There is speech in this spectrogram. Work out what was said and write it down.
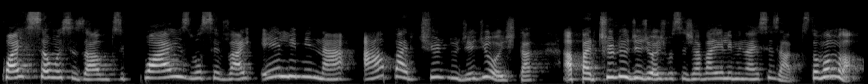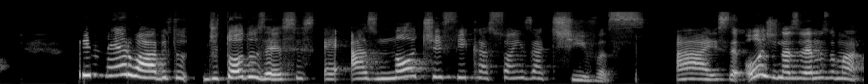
quais são esses hábitos e quais você vai eliminar a partir do dia de hoje, tá? A partir do dia de hoje você já vai eliminar esses hábitos. Então vamos lá. Primeiro hábito de todos esses é as notificações ativas. Ah, isso... É, hoje nós vivemos uma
